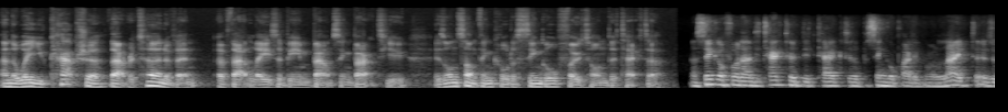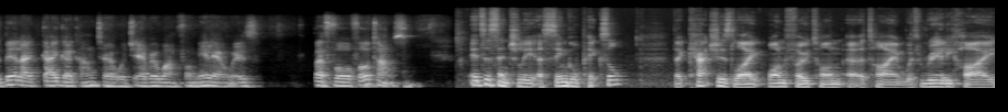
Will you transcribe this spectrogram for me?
And the way you capture that return event of that laser beam bouncing back to you is on something called a single photon detector. A single photon detector detects a single particle of light. It's a bit like Geiger counter, which everyone familiar with, but for photons. It's essentially a single pixel that catches light one photon at a time with really high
